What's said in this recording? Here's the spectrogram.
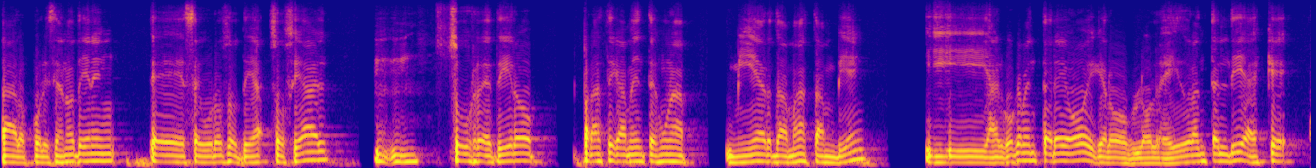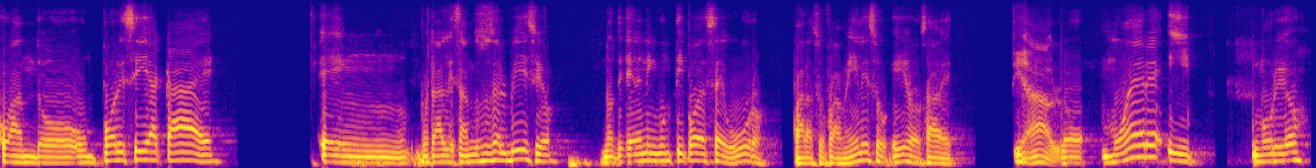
o sea, los policías no tienen eh, seguro socia- social, su retiro prácticamente es una mierda más también. Y algo que me enteré hoy, que lo, lo leí durante el día, es que cuando un policía cae en realizando su servicio, no tiene ningún tipo de seguro para su familia y sus hijos, ¿sabes? Diablo. Lo, muere y murió.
